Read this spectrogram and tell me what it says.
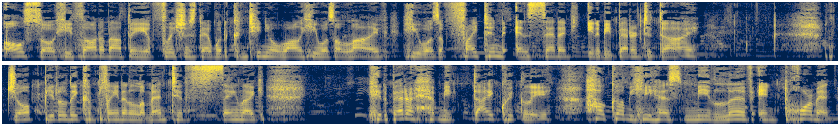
Also, he thought about the afflictions that would continue while he was alive. He was frightened and said that it'd be better to die. Job bitterly complained and lamented, saying like, He'd better have me die quickly. How come he has me live in torment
